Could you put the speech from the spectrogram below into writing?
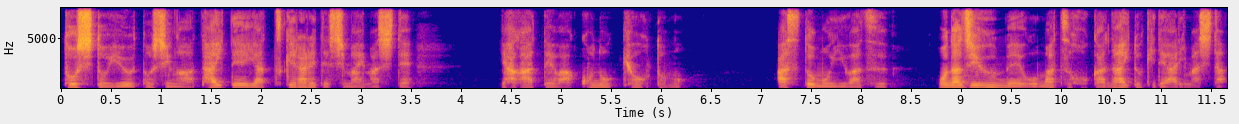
都市という都市が大抵やっつけられてしまいましてやがてはこの京都も明日とも言わず同じ運命を待つほかない時でありました。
